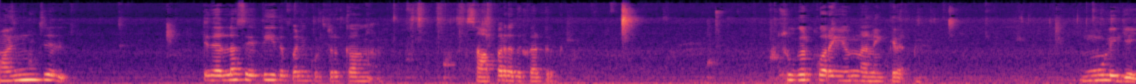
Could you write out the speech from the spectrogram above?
மஞ்சள். இதெல்லாம் சேர்த்து இதை பண்ணி கொடுத்துருக்காங்க. சாப்பிட்றதுக்காட்டிருக்கு சுகர் குறையும்னு நினைக்கிறேன். மூலிகை.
